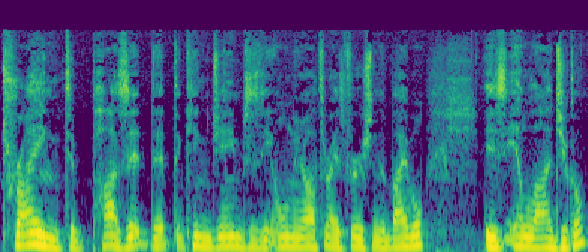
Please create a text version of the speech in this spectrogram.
trying to posit that the King James is the only authorized version of the Bible is illogical.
